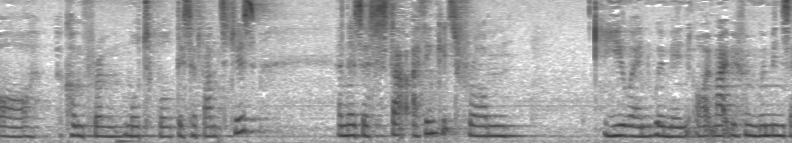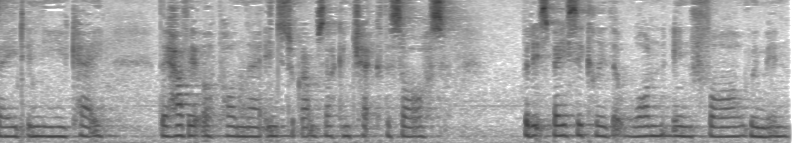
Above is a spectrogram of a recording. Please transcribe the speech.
or come from multiple disadvantages, and there's a stat, I think it's from UN Women, or it might be from Women's Aid in the UK. They have it up on their Instagram so I can check the source. But it's basically that one in four women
